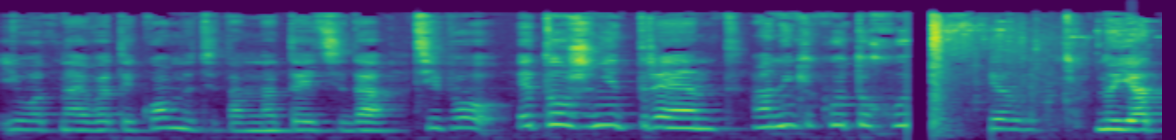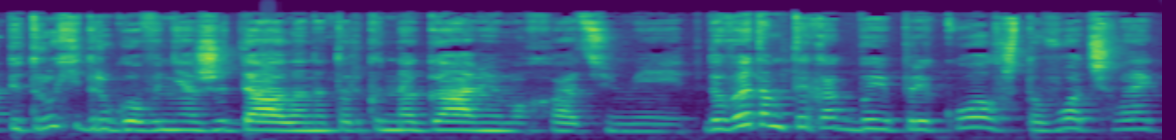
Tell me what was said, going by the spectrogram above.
и вот на, в этой комнате, там, на тете, да, типа, это уже не тренд, они какую-то хуй но я от Петрухи другого не ожидала, она только ногами махать умеет. Да в этом ты как бы и прикол, что вот человек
